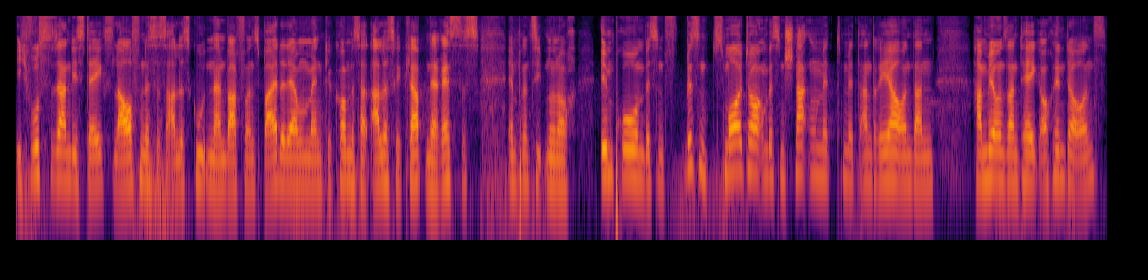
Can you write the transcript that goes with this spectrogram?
ich wusste dann, die Stakes laufen, es ist alles gut und dann war für uns beide der Moment gekommen, es hat alles geklappt und der Rest ist im Prinzip nur noch Impro, ein bisschen, bisschen Smalltalk, ein bisschen Schnacken mit, mit Andrea und dann haben wir unseren Take auch hinter uns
